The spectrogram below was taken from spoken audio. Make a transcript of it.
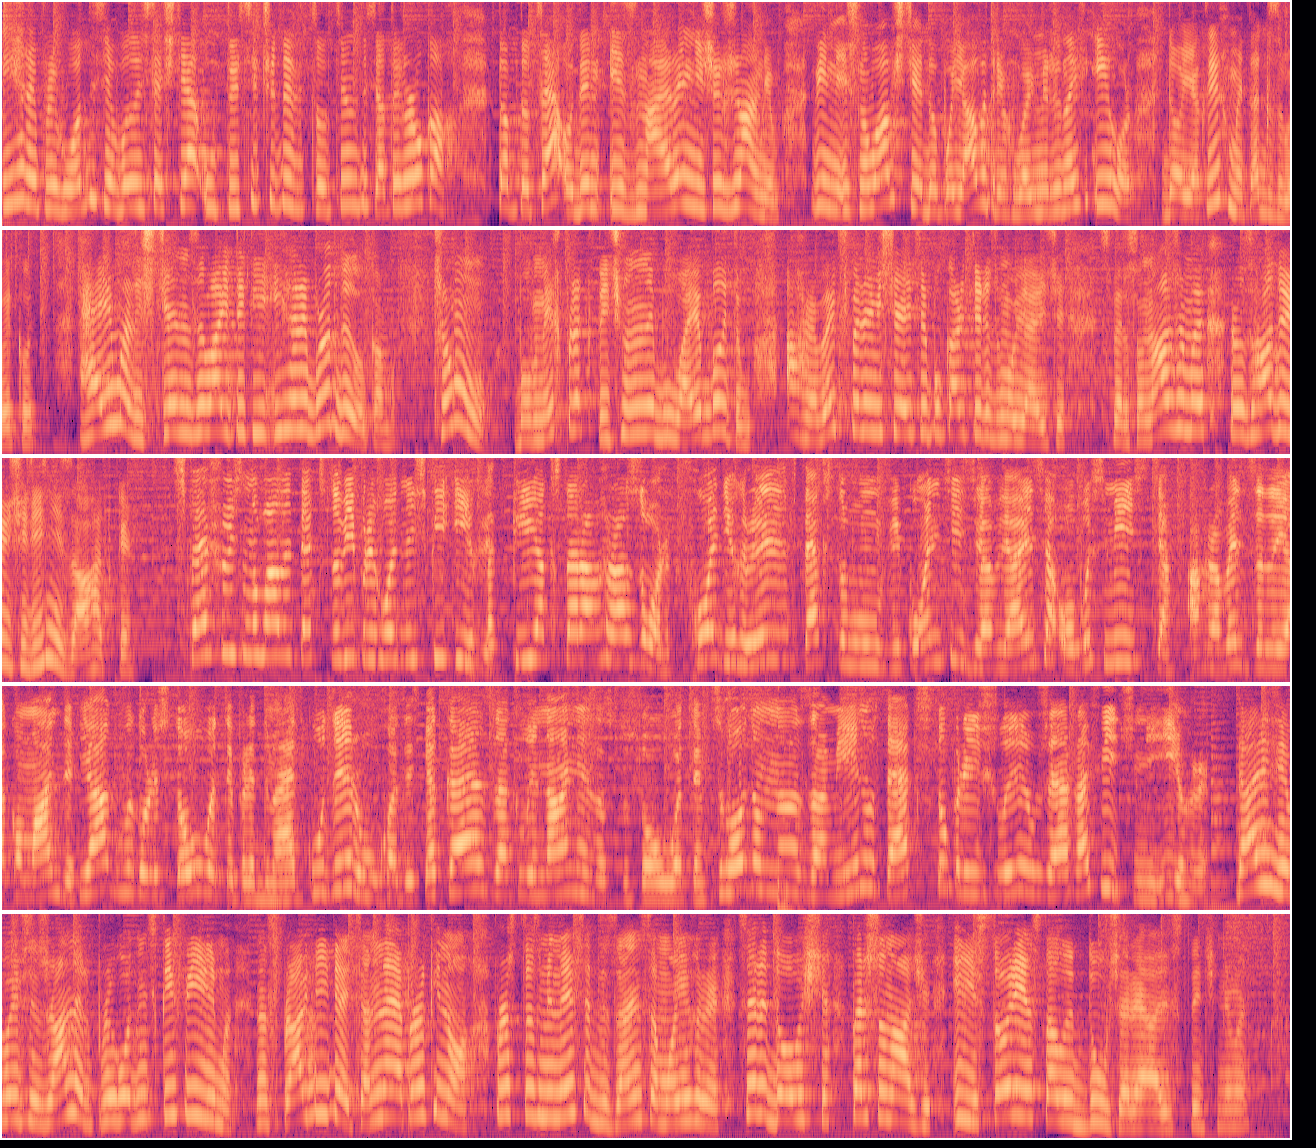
Ігри пригоди з'явилися ще у 1970-х роках. Тобто це один із найраніших жанрів. Він існував ще до появи трьохвимірних ігор, до яких ми так звикли. Геймери ще називають такі ігри бродилками. Чому? Бо в них практично не буває битв, а гравець переміщається по карті, розмовляючи з персонажами, розгадуючи різні загадки. Спершу існували текстові пригодницькі ігри, такі як стара гра Зорк. В ході гри в текстовому віконці з'являється опис місця, а гравець задає команди, як використовувати предмет, куди рухатись, яке заклинання застосовувати. Згодом на заміну тексту прийшли вже графічні ігри. Далі з'явився жанр пригодницькі фільми. Насправді йдеться не про кіно, просто змінився дизайн самої гри, середовище, персонажі і історії стали дуже реалістичними.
